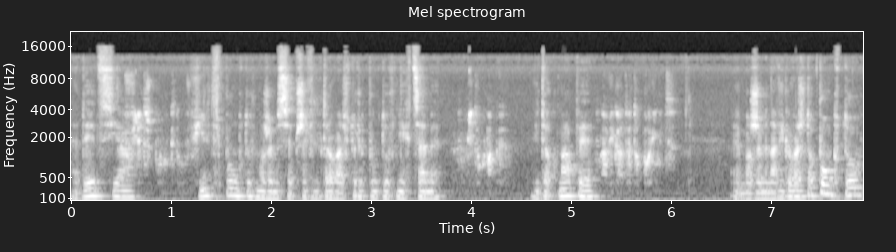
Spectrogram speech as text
edycja, Filtr punktów. filtr punktów, możemy sobie przefiltrować, których punktów nie chcemy, Widok mapy. widok mapy, e, możemy nawigować do punktu,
